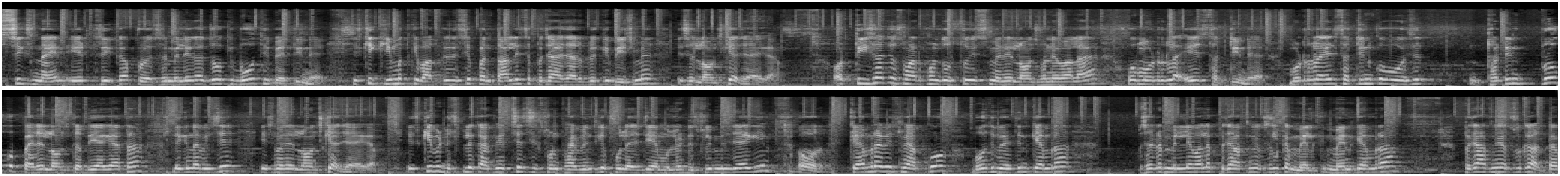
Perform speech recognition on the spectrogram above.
six nine eight three का प्रोसेसर मिलेगा, जो कि बहुत ही बेहतरीन है। इसकी कीमत की बात करें, इसे पैंतालीस से पचास हज़ार रुपये के बीच में इसे लॉन्च किया जाएगा। और तीसरा जो स्मार्टफ़ोन दोस्तों इस महीने लॉन्च होने वाला है, वो मोटरोला एज थर्टीन है। मोटरोला एज थर्टीन को वैसे थर्टीन प्रो को पहले लॉन्च कर दिया गया था, लेकिन अब इसे इस महीने लॉन्च किया जाएगा। इसकी भी डिस्प्ले काफ़ी अच्छे सिक्स पॉइंट फाइव इंच की full H D AMOLED display मिल जाएगी। और कैमरा भी इसमें आपको बहुत ही बेहतरीन कैमरा सेटअप मिलने वाला पचास मेगापिक्सल का मेन कैमरा पचास मेगा का अल्ट्रा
